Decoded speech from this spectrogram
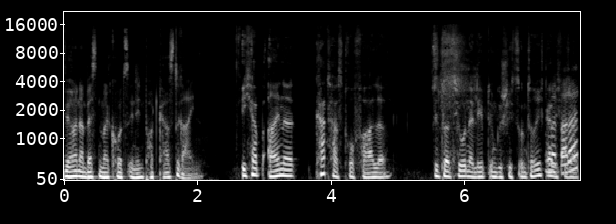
Wir hören am besten mal kurz in den Podcast rein. Ich habe eine katastrophale Situation erlebt im Geschichtsunterricht. Was war das?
